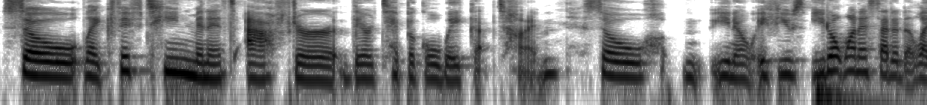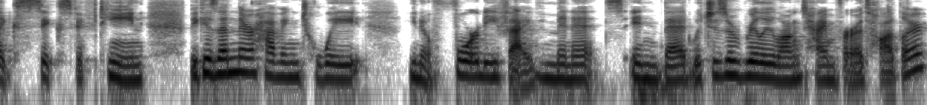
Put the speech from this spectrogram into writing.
So like 15 minutes after their typical wake up time. So, you know, if you you don't want to set it at like 6:15 because then they're having to wait, you know, 45 minutes in bed, which is a really long time for a toddler.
